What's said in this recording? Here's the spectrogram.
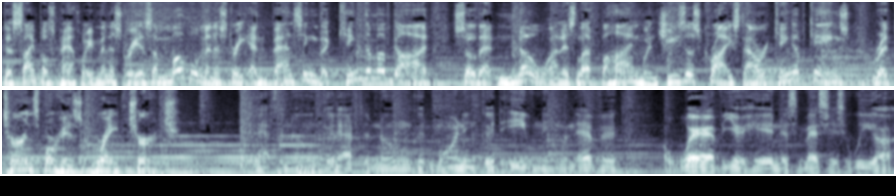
Disciples Pathway Ministry is a mobile ministry advancing the kingdom of God so that no one is left behind when Jesus Christ, our King of Kings, returns for his great church. Good afternoon, good afternoon, good morning, good evening, whenever or wherever you're hearing this message. We are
